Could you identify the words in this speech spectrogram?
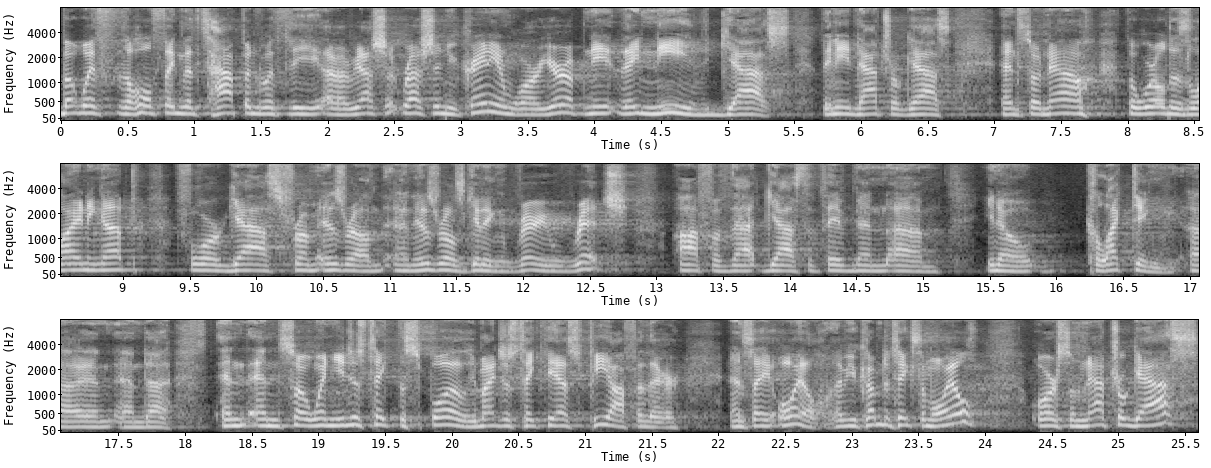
but with the whole thing that's happened with the uh, Russian Ukrainian war, Europe need, they need gas. They need natural gas. And so now the world is lining up for gas from Israel, and Israel's getting very rich off of that gas that they've been, um, you know, collecting. Uh, and, and, uh, and, and so when you just take the spoil, you might just take the SP off of there and say, oil. Have you come to take some oil or some natural gas?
